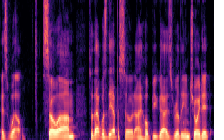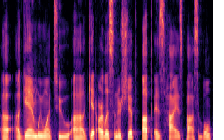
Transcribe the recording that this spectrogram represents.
as well. So um, so that was the episode. I hope you guys really enjoyed it. Uh, again, we want to uh, get our listenership up as high as possible.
